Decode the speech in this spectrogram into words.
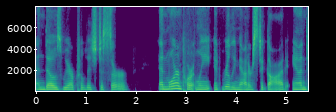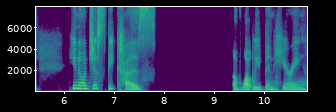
and those we are privileged to serve. And more importantly, it really matters to God. And, you know, just because of what we've been hearing,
